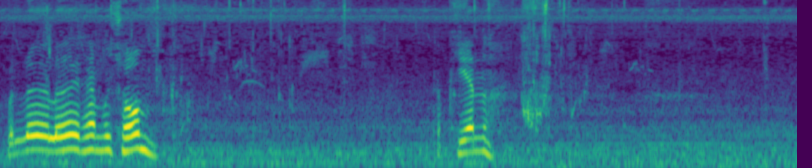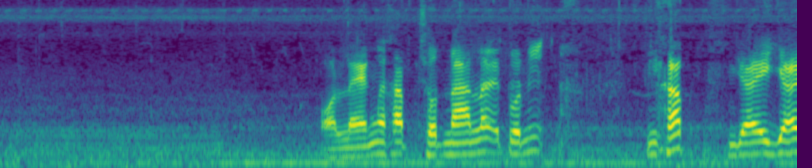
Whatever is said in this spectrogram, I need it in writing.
เบลเลอร์เลยท่านผู้ชมตะเพียนอ่อนแรงนะครับ ชนนานแล้วไอ้ตัวนี้ นี่ครับ ใหญ่ใหญ่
